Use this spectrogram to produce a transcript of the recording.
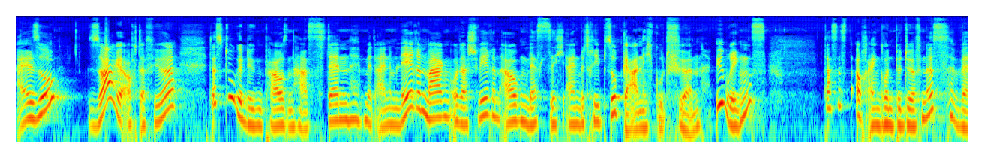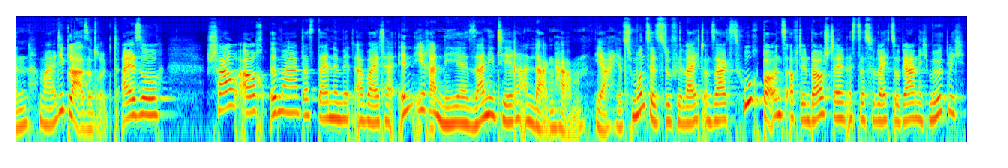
Also Sorge auch dafür, dass du genügend Pausen hast, denn mit einem leeren Magen oder schweren Augen lässt sich ein Betrieb so gar nicht gut führen. Übrigens, das ist auch ein Grundbedürfnis, wenn mal die Blase drückt. Also schau auch immer, dass deine Mitarbeiter in ihrer Nähe sanitäre Anlagen haben. Ja, jetzt schmunzelst du vielleicht und sagst, huch, bei uns auf den Baustellen ist das vielleicht so gar nicht möglich,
